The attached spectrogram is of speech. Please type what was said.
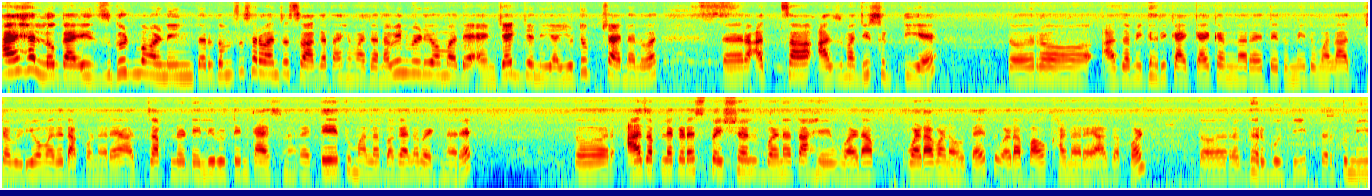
Hi hello guys good morning तर तुमचं सर्वांचं स्वागत आहे माझ्या नवीन व्हिडिओमध्ये अँड जॅक जेनी या यूट्यूब चॅनलवर तर आजचा आज माझी सुट्टी आहे. तर आज आम्ही घरी काय काय करणार आहे ते तुम्ही तुम्हाला आजच्या व्हिडिओमध्ये दाखवणार आहे. आजचं आपलं डेली रुटीन काय असणार आहे ते तुम्हाला बघायला भेटणार आहे. तर आज आपल्याकडे स्पेशल बनत आहे वडा वडा बनवत आहेत. वडापाव खाणार आहे आज आपण. तर घरगुती तर तुम्ही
